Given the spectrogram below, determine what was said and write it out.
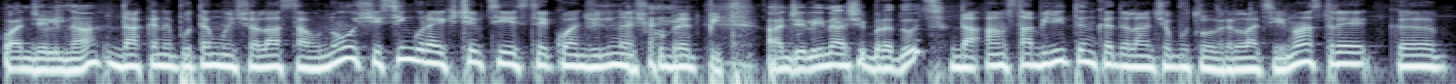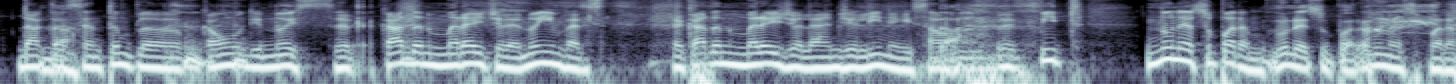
Cu Angelina? Dacă ne putem înșela sau nu și singura excepție este cu Angelina și cu Brad Pitt. Angelina și Brăduț? Da, am stabilit încă de la începutul relației noastre că dacă da. se întâmplă ca unul din noi să cadă în mrejele, nu invers, să cadă în mrejele Angelinei sau da. Brad Pitt, nu ne supărăm. Nu ne supărăm. Nu ne supărăm.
